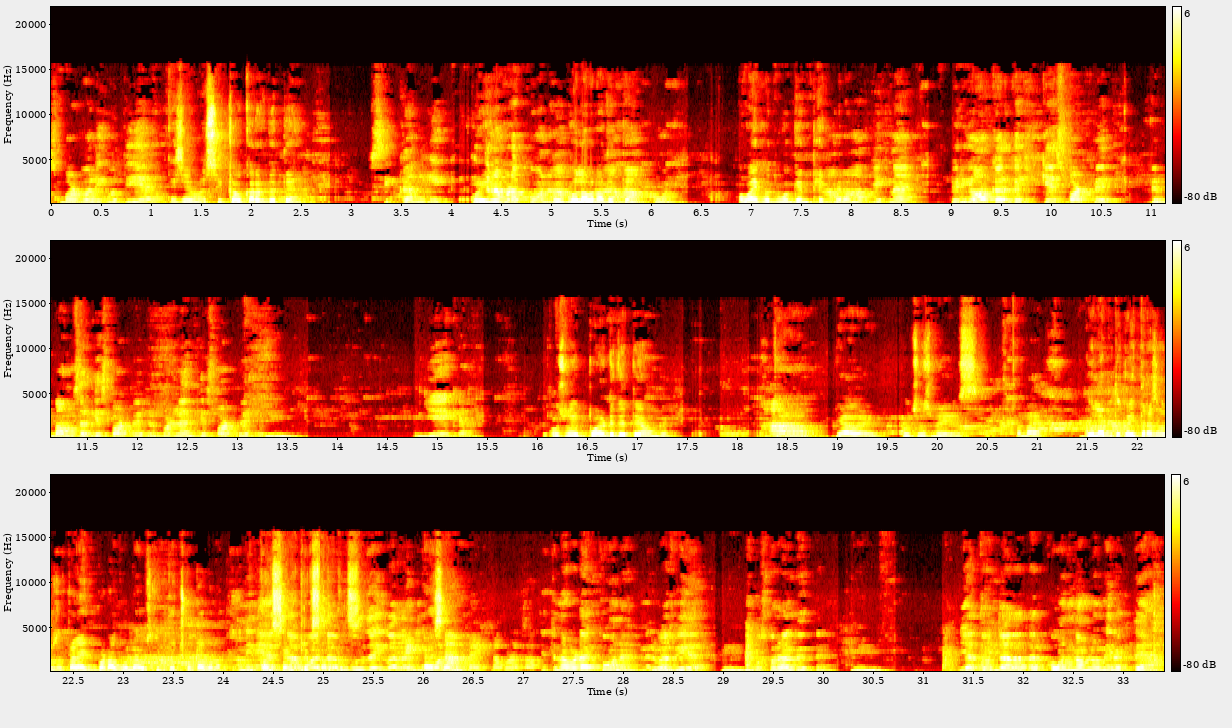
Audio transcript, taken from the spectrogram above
स्पॉट बॉलिंग होती है। जैसे सिक्का उक्का रख देते हैं। सिक्कन एक कोई- इतना बड़ा कोन कोई हाँ, गोला बना हाँ, देते हाँ, हैं। कोन। और वहीं पर तुमको गेंद हाँ, फेंकते रहना। फेंकना है। फिर यॉर्कर के, के स्पॉट पे फिर बाउंसर के स्पॉट पे फिर गुड लेंथ के स्पॉट पे। हम्म, ये एक है उसमें पॉइंट देते होंगे। हाँ। क्या है, कुछ उसमें इस- है गोला भी तो कई तरह से हो सकता है एक बड़ा गोला उसके भीतर छोटा गोला। कंसेंट्रिक वो ऐसा। है। इतना बड़ा था। इतना बड़ा कोन है मेरे पास भी है। हम्म, उसको रख देते हैं। हम्म, या तो ज़्यादातर कोन हम लोग नहीं रखते हैं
